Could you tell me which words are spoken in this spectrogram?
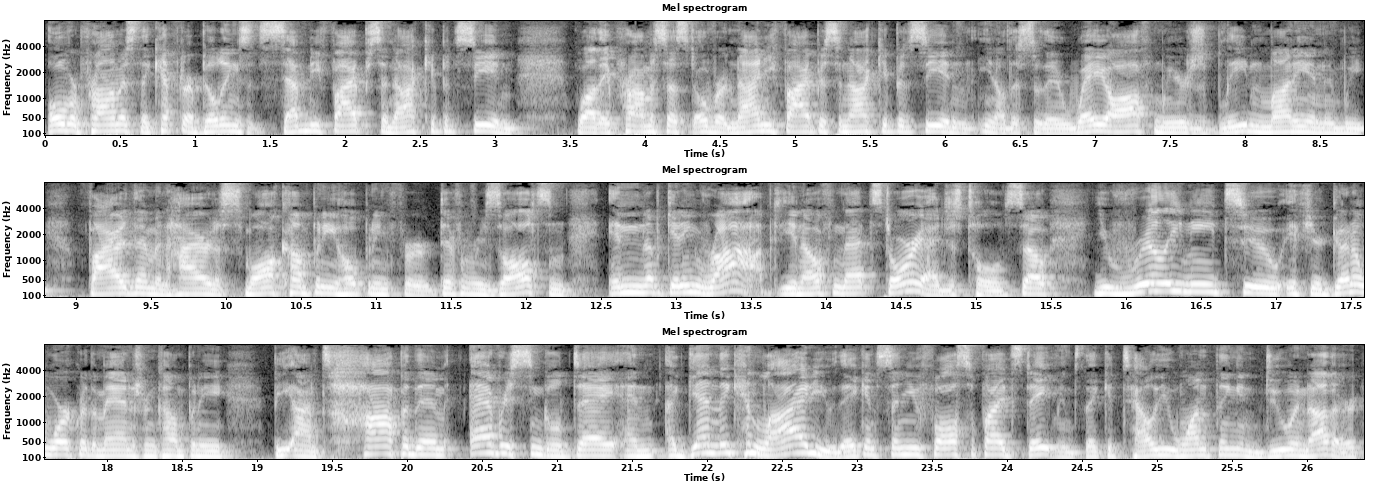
overpromised. They kept our buildings at 75% occupancy. And while they promised us over 95% occupancy and, you know, so they're way off and we were just bleeding money, and then we fired them and hired a small company hoping for different results and ended up getting robbed, you know, from that story I just told. So you really need to, if you're going to work with a management company, be on top of them every single day. And again, they can lie to you. They can send you falsified statements. They could tell you one thing and do another.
